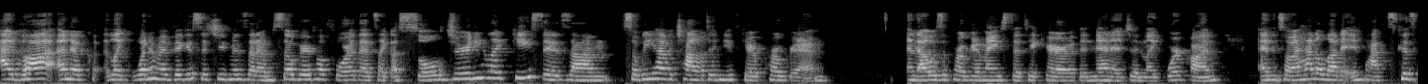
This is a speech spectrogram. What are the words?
I got an like one of my biggest achievements that I'm so grateful for. That's like a soul journey like piece is um. So we have a child and youth care program, and that was a program I used to take care of and manage and like work on. And so I had a lot of impacts because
